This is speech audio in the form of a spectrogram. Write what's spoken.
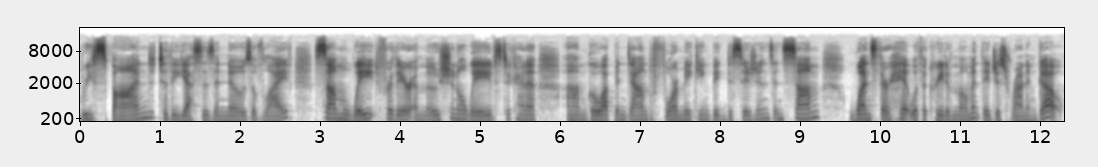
respond to the yeses and nos of life. Some wait for their emotional waves to kind of um, go up and down before making big decisions. And some, once they're hit with a creative moment, they just run and go.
